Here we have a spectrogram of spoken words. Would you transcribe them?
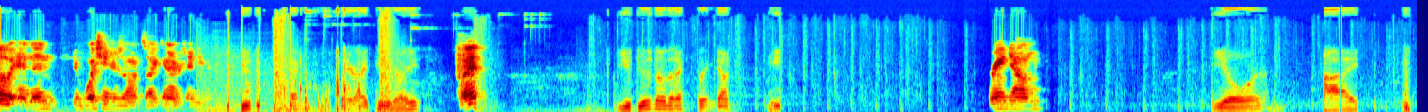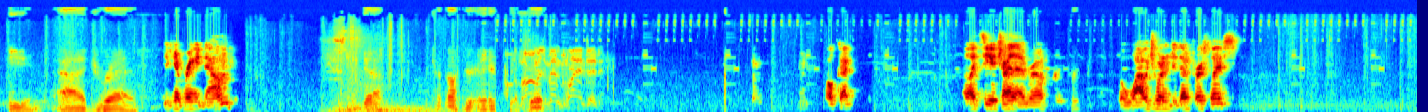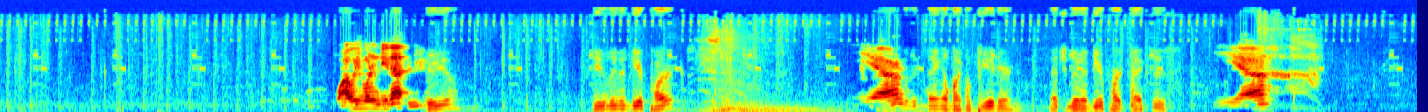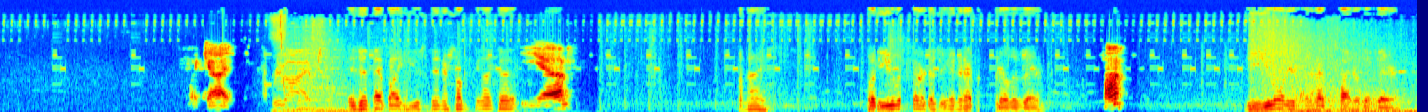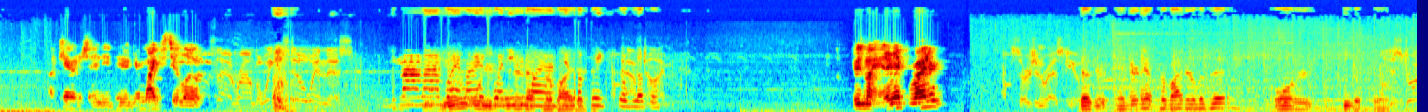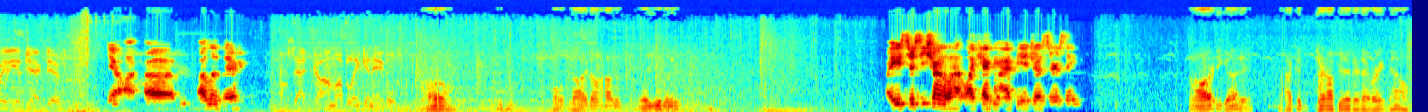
Oh, and then your voice changer's on, so I can't understand you. You do your IP, right? What? You do know that I can bring down Bring down. your IP address. You can bring it down. Yeah. Turn off your internet shit. Okay. I'd like to see you try that, bro. But why would you want to do that in the first place? Why would you want to do that? Do you? Do you live in Deer Park? Yeah. That's what it's saying on my computer that you live in Deer Park, Texas. Yeah. Oh my god. Isn't that by Houston or something like that? Yeah. Oh, nice. Well, do you live there or does your internet provider live there? Huh? Do you or your internet provider live there? I can't understand you, dude. Your mic's too low. Mamá, You poema or es your buenísimo internet haciendo provider. quickscope, loco. Who's my internet provider? Search and rescue. Does your internet provider live there? Or do you live there? Destroy the objective. Yeah, I, uh, I live there. Satcom uplink enabled. Oh. well, now I know how to, where you live. Are you seriously trying to like hack my IP address, seriously? I already got it. I could turn off your internet right now.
